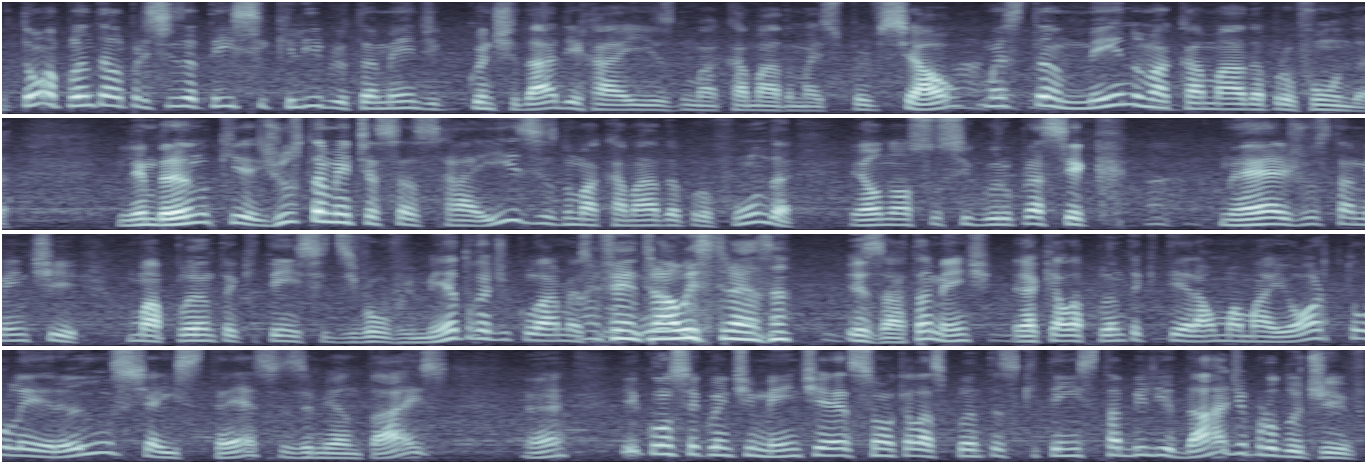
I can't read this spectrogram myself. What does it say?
Então a planta ela precisa ter esse equilíbrio também de quantidade de raiz numa camada mais superficial, mas também numa camada profunda. Lembrando que justamente essas raízes numa camada profunda é o nosso seguro para seca. Né? Justamente uma planta que tem esse desenvolvimento radicular mais Vai centrar o estresse, né? Exatamente. É aquela planta que terá uma maior tolerância a estresses ambientais né? E, consequentemente, é, são aquelas plantas que têm estabilidade produtiva.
